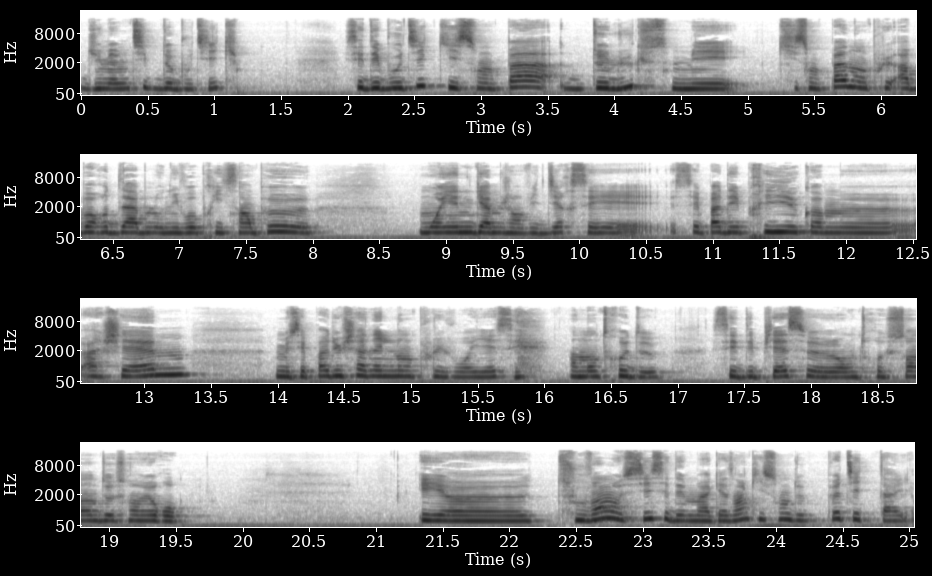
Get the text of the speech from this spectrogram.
du même type de boutique. C'est des boutiques qui sont pas de luxe, mais qui sont pas non plus abordables au niveau prix. C'est un peu moyenne gamme, j'ai envie de dire. C'est, c'est pas des prix comme HM, mais c'est pas du Chanel non plus, vous voyez, c'est un entre-deux. C'est des pièces euh, entre 100 et 200 euros. Et euh, souvent aussi, c'est des magasins qui sont de petite taille.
